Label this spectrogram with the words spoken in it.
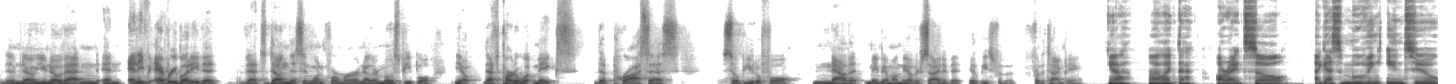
no, you know that, and and any everybody that that's done this in one form or another, most people, you know, that's part of what makes the process so beautiful. Now that maybe I'm on the other side of it, at least for the for the time being. Yeah, I like that. All right. So I guess moving into,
